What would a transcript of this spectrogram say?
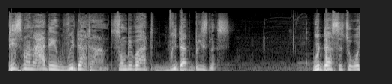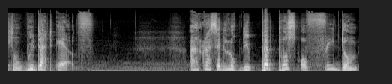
This man had a withered hand. Some people had withered business, withered situation, withered health. And Christ said, Look, the purpose of freedom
